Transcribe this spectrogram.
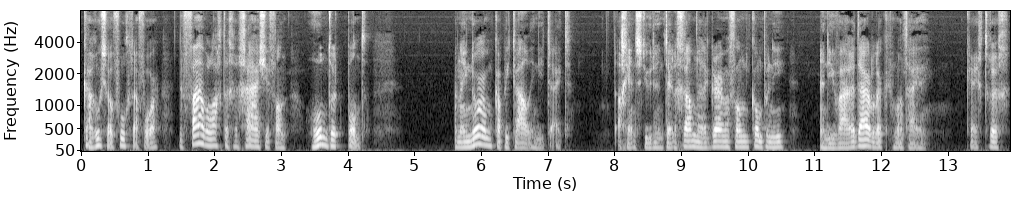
Caruso vroeg daarvoor de fabelachtige gage van 100 pond. Een enorm kapitaal in die tijd. De agent stuurde een telegram naar de Gramophone Company en die waren duidelijk, want hij kreeg terug:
